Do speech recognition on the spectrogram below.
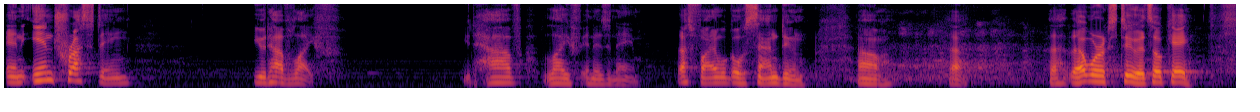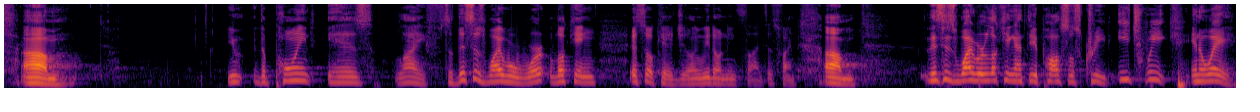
and in trusting, you'd have life. You'd have life in his name. That's fine, we'll go sand dune. Um, that, that, works too, it's okay. Um, you, the point is life. So, this is why we're looking it's okay, Jillian. We don't need slides. It's fine. Um, this is why we're looking at the Apostles' Creed each week, in a way,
